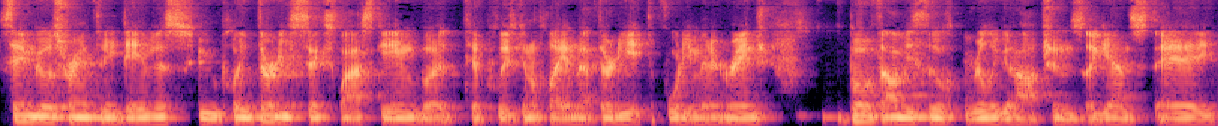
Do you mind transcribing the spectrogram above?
Same goes for Anthony Davis, who played 36 last game, but typically is going to play in that 38 to 40 minute range. Both obviously look really good options against a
